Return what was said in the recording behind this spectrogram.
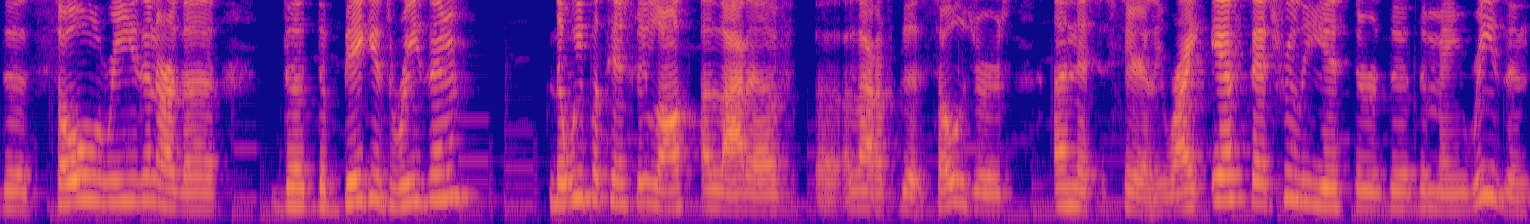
the sole reason or the the the biggest reason that we potentially lost a lot of uh, a lot of good soldiers unnecessarily right if that truly is the, the the main reason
